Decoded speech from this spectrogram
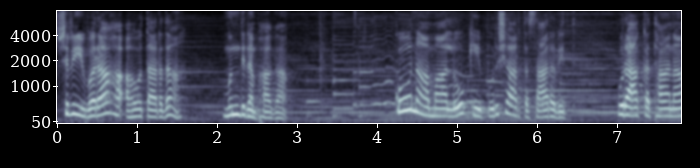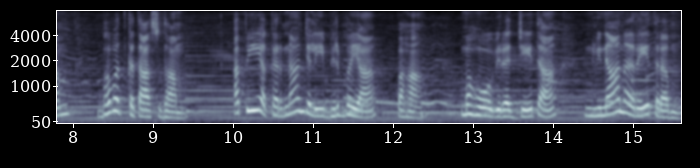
ಶ್ರೀ ವರಾಹ ಅವತಾರದ ಮುಂದಿನ ಭಾಗ. ಕೋ ನಾಮ ಲೋಕೆ ಪುರುಷಾರ್ಥ ಸಾರವಿತ್, ಪುರಾಕಥಾನಾಂ ಭವತ್ಕಥಾ ಭವತ್ಕಥಾಸುಧಾಂ ಅಪಿ ಅಕರ್ಣಾಂಜಲಿ ಭಿರ್ಭಯ ಪಹ ಮಹೋ ವಿರಜ್ಜೇತ ವಿನಾನರೇತರಂ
